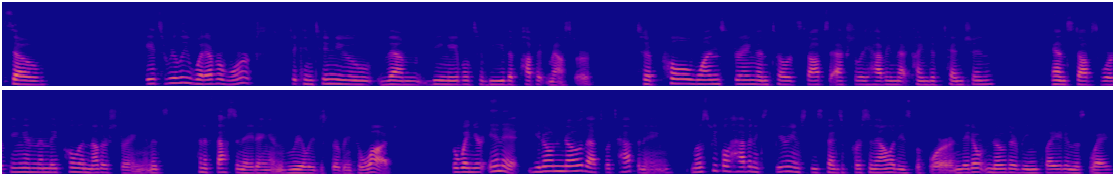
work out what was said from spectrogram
So it's really whatever works to continue them being able to be the puppet master, to pull one string until it stops actually having that kind of tension and stops working. And then they pull another string. And it's kind of fascinating and really disturbing to watch. But when you're in it, you don't know that's what's happening. Most people haven't experienced these kinds of personalities before, and they don't know they're being played in this way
